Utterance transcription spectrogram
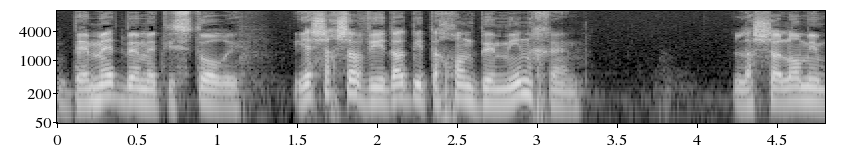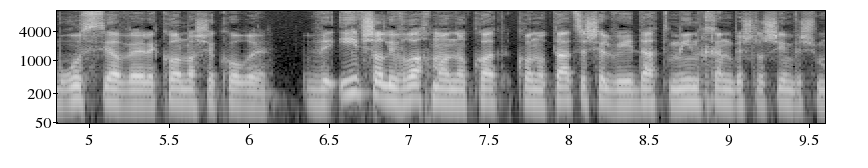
באמת באמת היסטורי. יש עכשיו ועידת ביטחון במינכן לשלום עם רוסיה ולכל מה שקורה, ואי אפשר לברוח מהקונוטציה של ועידת מינכן ב-38.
